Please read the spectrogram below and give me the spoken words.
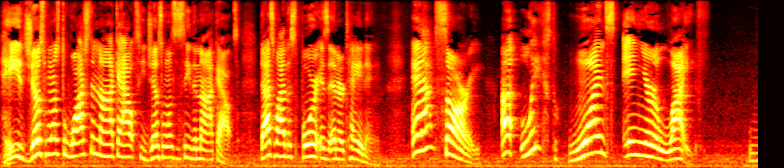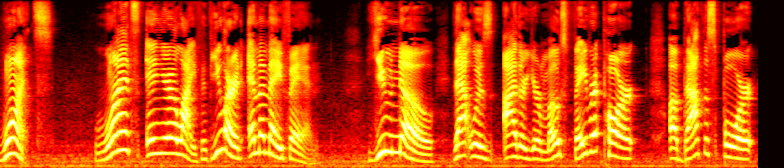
He just wants to watch the knockouts. He just wants to see the knockouts. That's why the sport is entertaining. And I'm sorry, at least once in your life, once, once in your life, if you are an MMA fan, you know that was either your most favorite part about the sport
